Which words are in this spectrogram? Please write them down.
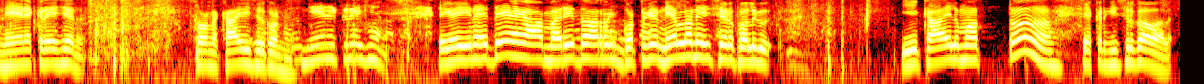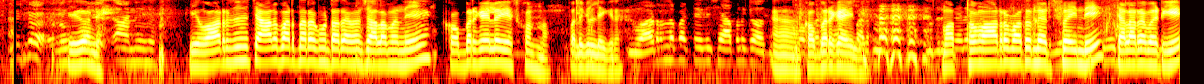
నేను ఎక్కడ వేసాను. చూడండి కాయలు విసురుకోండి నేను ఎక్కడ వేసాను. ఇక ఈయనైతే ఆ మరీ దూరం గుట్టగా నీళ్ళలోనే వేసాడు పలుగు. ఈ కాయలు మొత్తం ఇక్కడికి ఇసురుకోవాలి. ఇదిగోండి. ఈ వాటర్ చూసి చాలా పడుతున్నారు అనుకుంటారు చాలా మంది కొబ్బరికాయలో వేసుకుంటున్నాం పలుకుల దగ్గర. వాటర్లో పట్టేది చేపలకి కొబ్బరికాయలు. మొత్తం వాటర్ మొత్తం తడిచిపోయింది తెల్లర బట్టికి.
